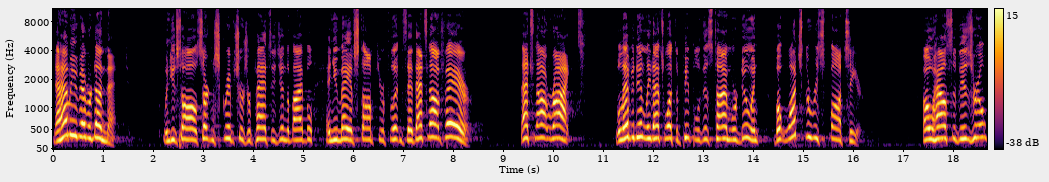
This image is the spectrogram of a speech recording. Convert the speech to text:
Now, how many have ever done that? When you saw certain scriptures or passage in the Bible and you may have stomped your foot and said, That's not fair. That's not right. Well, evidently, that's what the people of this time were doing, but watch the response here. O house of Israel,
